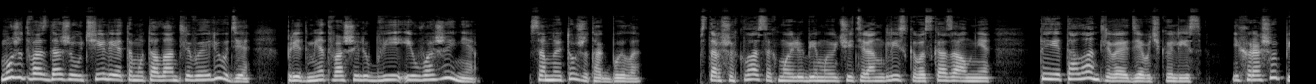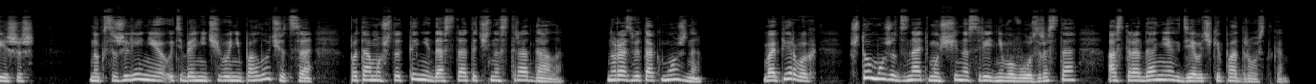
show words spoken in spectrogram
Может, вас даже учили этому талантливые люди, предмет вашей любви и уважения. Со мной тоже так было. В старших классах мой любимый учитель английского сказал мне, «Ты талантливая девочка, Лис, и хорошо пишешь, но, к сожалению, у тебя ничего не получится, потому что ты недостаточно страдала. Ну разве так можно?» Во-первых, что может знать мужчина среднего возраста о страданиях девочки-подростка?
